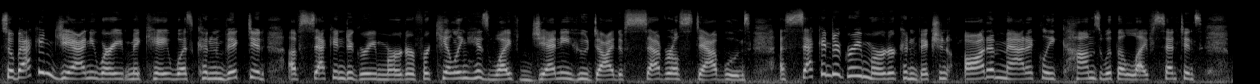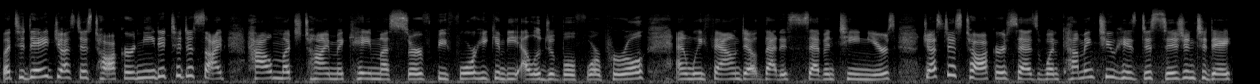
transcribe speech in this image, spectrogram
So back in January, McKay was convicted of second degree murder for killing his wife, Jenny, who died of several stab wounds. A second degree murder conviction automatically comes with a life sentence. But today, Justice Tochor needed to decide how much time McKay must serve before he can be eligible for parole, and we found out that is 17 years. Justice Tochor says when coming to his decision today,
